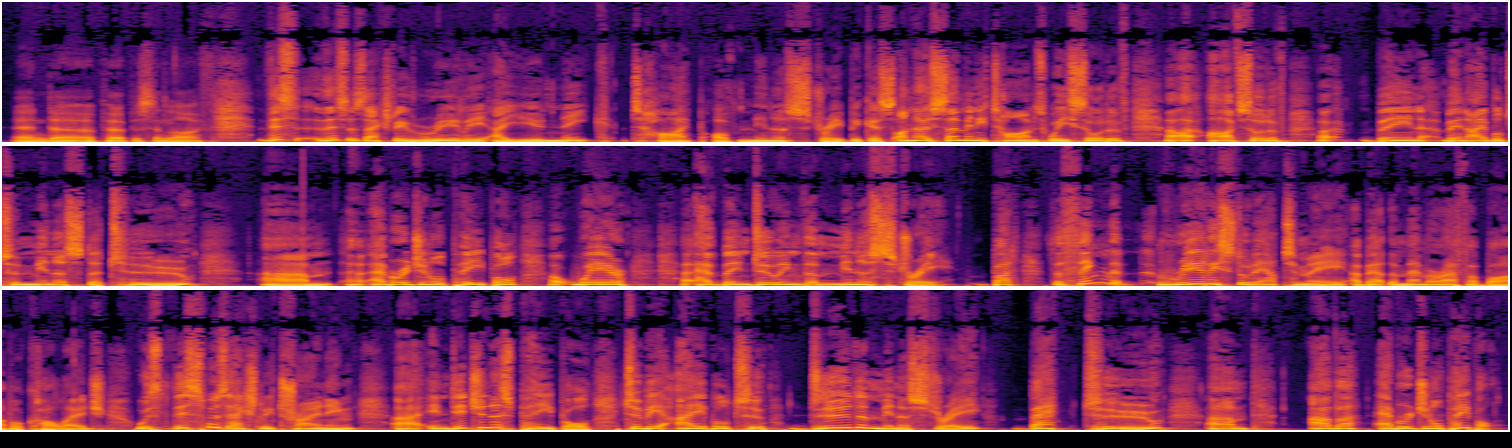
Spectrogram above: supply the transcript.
and uh, a purpose in life. This this is actually really a unique type of ministry because I know so many times we sort of uh, I've sort of uh, been been able to minister to um, uh, Aboriginal people uh, where uh, have been doing the ministry. But the thing that really stood out to me about the Mamarapha Bible College was this was actually training uh, Indigenous people to be able to do the ministry back to um, other Aboriginal people.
